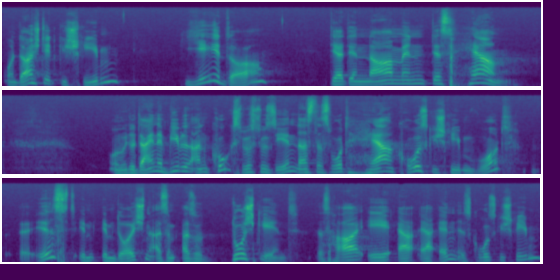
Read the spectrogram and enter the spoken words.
Und da steht geschrieben, jeder, der den Namen des Herrn Und wenn du deine Bibel anguckst, wirst du sehen, dass das Wort Herr groß geschrieben wird, äh, ist im, im Deutschen, also, also durchgehend. Das H-E-R-R-N ist groß geschrieben,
